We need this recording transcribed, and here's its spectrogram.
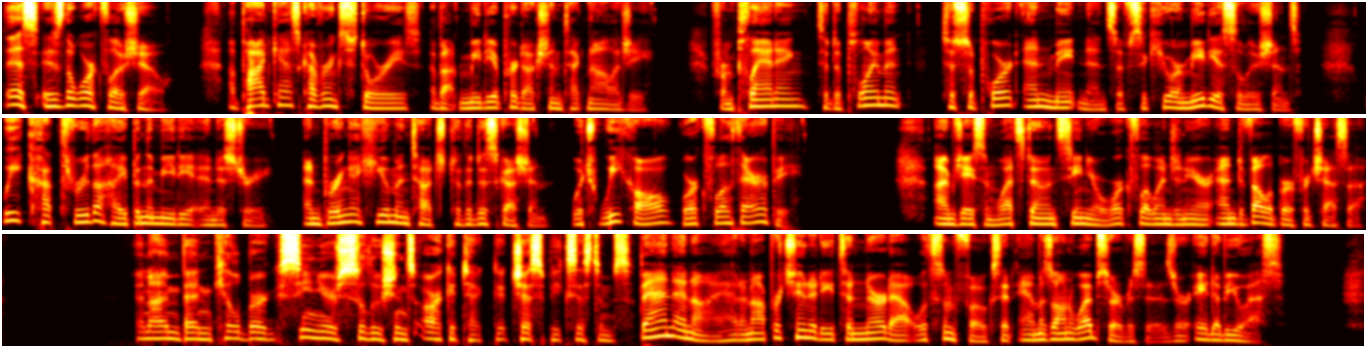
This is The Workflow Show, a podcast covering stories about media production technology. From planning to deployment to support and maintenance of secure media solutions, we cut through the hype in the media industry and bring a human touch to the discussion, which we call workflow therapy. I'm Jason Whetstone, Senior Workflow Engineer and Developer for Chesa. And I'm Ben Kilberg, Senior Solutions Architect at Chesapeake Systems. Ben and I had an opportunity to nerd out with some folks at Amazon Web Services, or AWS.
